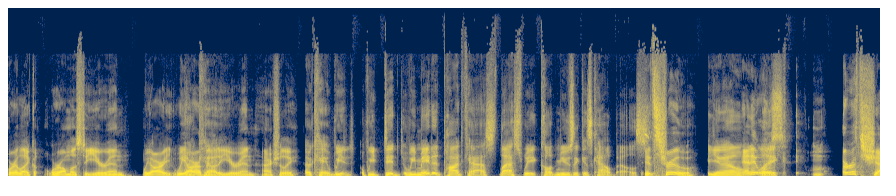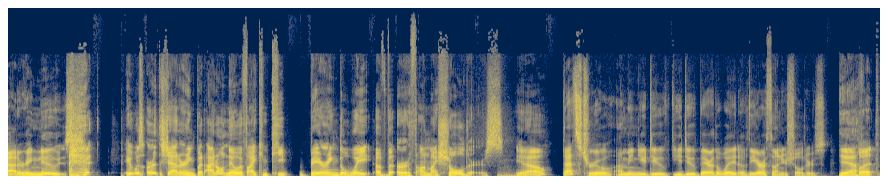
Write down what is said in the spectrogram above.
We're like we're almost a year in. We are. We are Okay. about a year in, actually. okay. We we did we made a podcast last week called "Music Is Cowbells." It's true, you know, and it like, was earth-shattering news. it was earth shattering, but I don't know if I can keep bearing the weight of the earth on my shoulders. You know? That's true. I mean, you do you do bear the weight of the earth on your shoulders. Yeah. But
